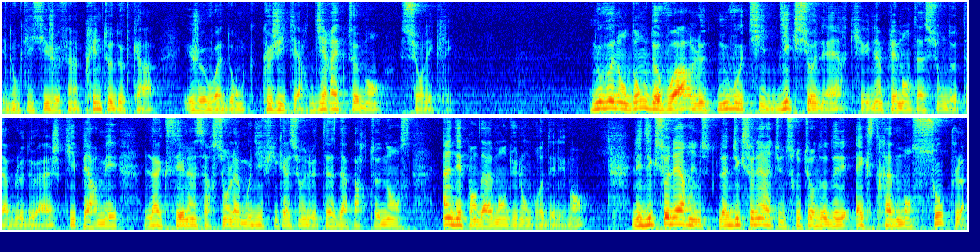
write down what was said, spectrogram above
Et donc ici, je fais un print de k, et je vois donc que j'itère directement sur les clés. Nous venons donc de voir le nouveau type dictionnaire, qui est une implémentation de table de hash, qui permet l'accès, l'insertion, la modification et le test d'appartenance indépendamment du nombre d'éléments. la dictionnaire est une structure de données extrêmement souple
